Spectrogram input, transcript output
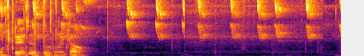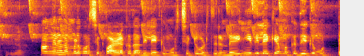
മുട്ടയും ചേർത്ത് കൊടുക്കണം കേട്ടോ അങ്ങനെ നമ്മൾ കുറച്ച് പഴമൊക്കെ ഇത് അതിലേക്ക് മുറിച്ചിട്ട് കൊടുത്തിട്ടുണ്ട്. ഇനി ഇതിലേക്ക് നമുക്ക് ഇതിലേക്ക് മുട്ട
